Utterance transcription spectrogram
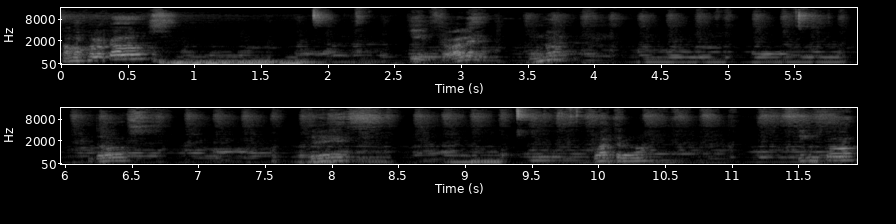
¿Vamos colocados? 15, ¿vale? 1, 2, 3, 4, 5,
